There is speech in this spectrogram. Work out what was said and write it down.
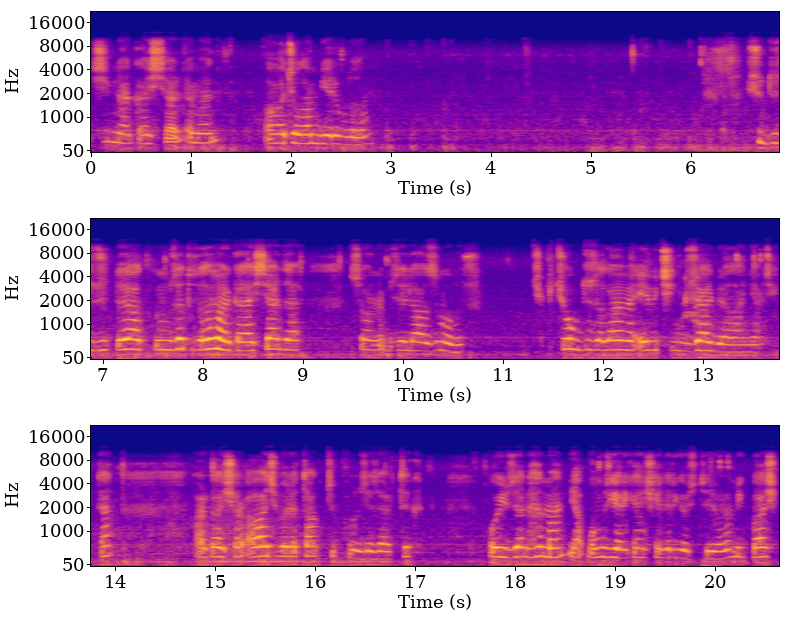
Şimdi arkadaşlar hemen ağaç olan bir yeri bulalım. Şu düzlükleri aklımıza tutalım arkadaşlar da sonra bize lazım olur. Çünkü çok düz alan ve ev için güzel bir alan gerçekten. Arkadaşlar ağaç böyle taktık bulacağız artık. O yüzden hemen yapmamız gereken şeyleri gösteriyorum. İlk baş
